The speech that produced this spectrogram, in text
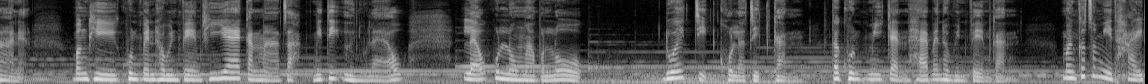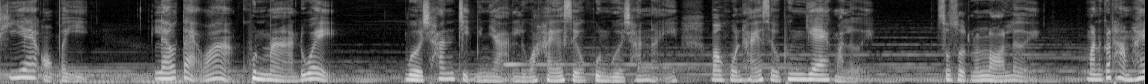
มาเนี่ย บางทีคุณเป็นทวินเฟรมที่แยกกันมาจากมิติอื่นอยู่แล้ว แล้วคุณลงมาบนโลก ด้วยจิตคนละจิตกัน แต่คุณมีแก่นแท้เป็นทวินเฟรมกัน มันก็จะมีไทยที่แยกออกไปอีก แล้วแต่ว่าคุณมาด้วยเวอร์ชั่นจิตวิญญาณ หรือว่าไฮเออร์เซลคุณเวอร์ชั่นไหน บางคนไฮเออร์เซลเพิ่งแยกมาเลย สดๆร้อนๆเลย มันก็ทำให้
